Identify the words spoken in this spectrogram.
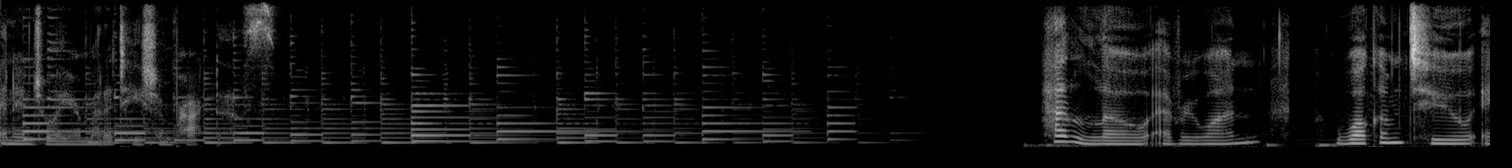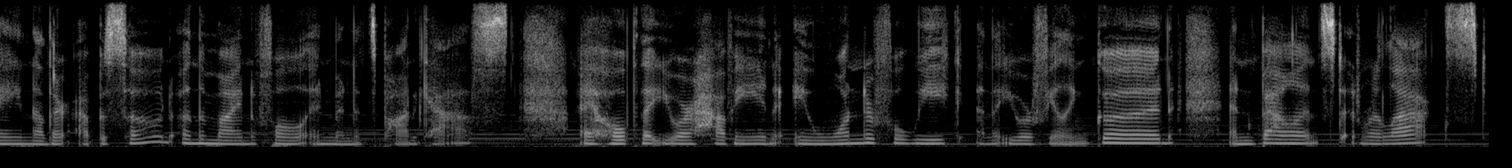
and enjoy your meditation practice. Hello, everyone. Welcome to another episode of the Mindful in Minutes podcast. I hope that you are having a wonderful week and that you are feeling good and balanced and relaxed.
